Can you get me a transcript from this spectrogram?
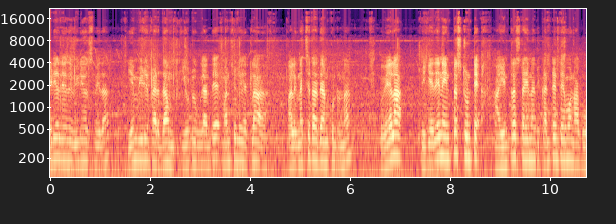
ఐడియా లేదు వీడియోస్ మీద. ఏం వీడియో పెడదాం యూట్యూబ్ అంటే మనుషులు ఎట్లా వాళ్ళకి నచ్చుతుంది అనుకుంటున్నా. ఒకవేళ మీకు ఏదైనా ఇంట్రెస్ట్ ఉంటే ఆ ఇంట్రెస్ట్ అయినది కంటెంట్ ఏమో నాకు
